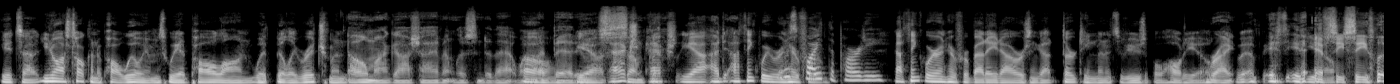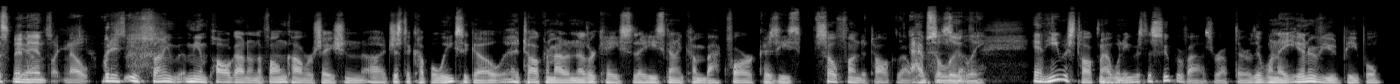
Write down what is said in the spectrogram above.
it's uh, you know, I was talking to Paul Williams. We had Paul on with Billy Richmond. Oh my gosh, I haven't listened to that one. I bet it Oh, yeah, was actually, actually, yeah. I, I think we were It in was here for quite the party. I think we were in here for about eight hours and got 13 minutes of usable audio. Right. It, it, you know. FCC listening Yeah. in. It's like, no. But it's, it's funny. Me and Paul got on a phone conversation uh, just a couple weeks ago uh, talking about another case that he's going to come back for because he's so fun to talk about. with this stuff. Absolutely. And he was talking about when he was the supervisor up there that when they interviewed people,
